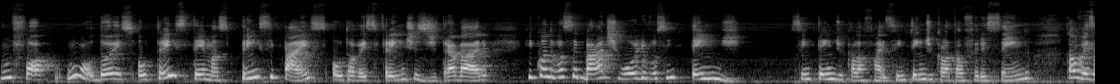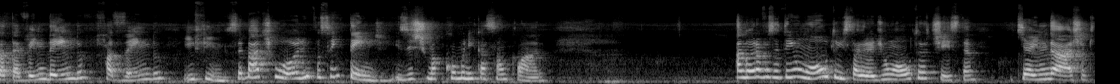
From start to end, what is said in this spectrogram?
um foco, um ou dois ou três temas principais, ou talvez frentes de trabalho, que quando você bate o olho você entende você entende o que ela faz, você entende o que ela está oferecendo, talvez até vendendo, fazendo, enfim, você bate o olho e você entende. Existe uma comunicação clara. Agora você tem um outro Instagram de um outro artista que ainda acha que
